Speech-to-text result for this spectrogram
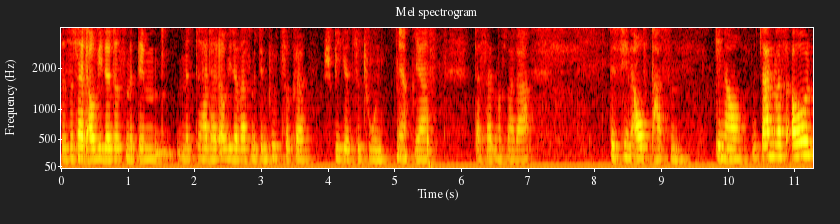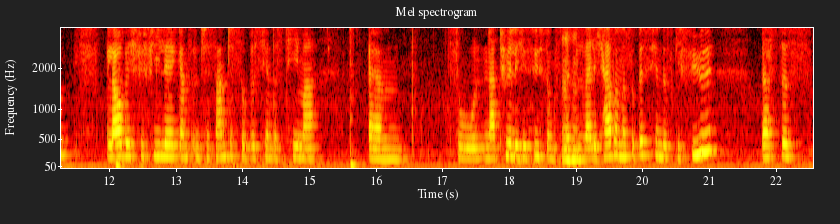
Das ist halt auch wieder das mit dem, mit, hat halt auch wieder was mit dem Blutzuckerspiegel zu tun. Ja. Ja. Deshalb muss man da ein bisschen aufpassen. Genau. Und dann, was auch, glaube ich, für viele ganz interessant ist, so ein bisschen das Thema ähm, so natürliche Süßungsmittel, mhm. weil ich habe immer so ein bisschen das Gefühl, dass das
